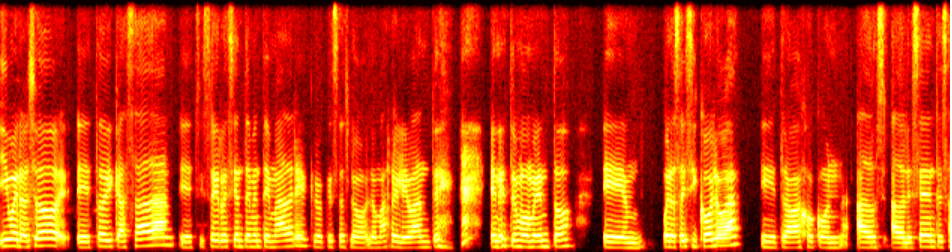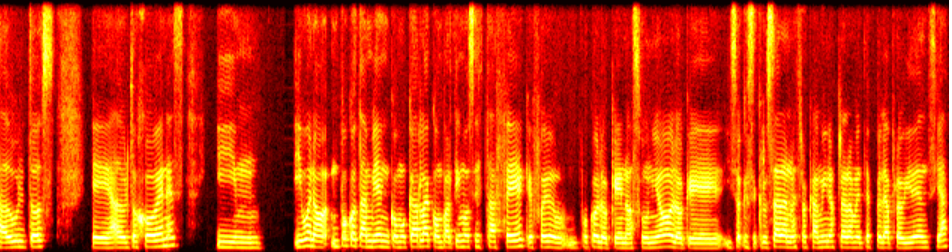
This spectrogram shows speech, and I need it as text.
y bueno, yo eh, estoy casada, eh, soy recientemente madre, creo que eso es lo, más relevante en este momento. Em, bueno, soy psicóloga, eh, trabajo con adolescentes, adultos, adultos jóvenes y mm, y bueno, un poco también como Carla compartimos esta fe, que fue un poco lo que nos unió, lo que hizo que se cruzaran nuestros caminos, claramente fue la providencia.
